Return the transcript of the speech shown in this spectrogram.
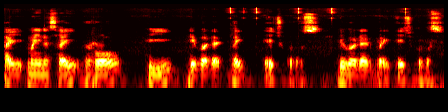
i minus i rho p divided by h cross divided by h cross.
